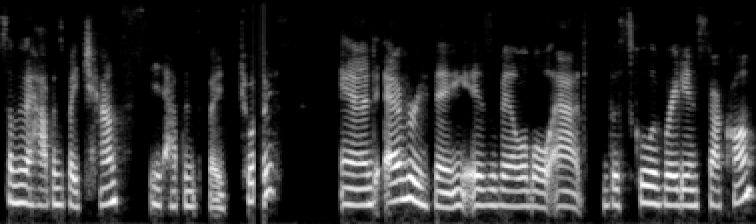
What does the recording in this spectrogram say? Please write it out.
something that happens by chance it happens by choice. And everything is available at theschoolofradiance.com.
